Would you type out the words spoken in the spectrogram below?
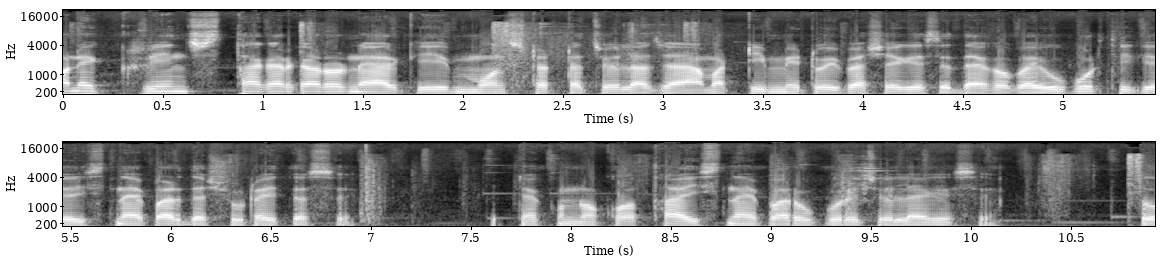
অনেক রেঞ্জ থাকার কারণে আর কি মনস্টারটা চলে যায়। আমার টিমমেট ওই পাশে গেছে। দেখো ভাই, উপর থেকে স্নাইপার দিয়ে শুটাইতেছে এটা কোনো কথা স্নাইপার উপরে চলে গেছে। তো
